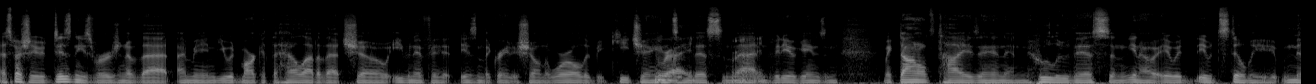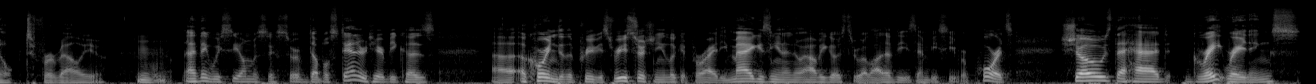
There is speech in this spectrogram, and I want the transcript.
especially with Disney's version of that. I mean, you would market the hell out of that show, even if it isn't the greatest show in the world. It'd be keychains Right. and this and that, Right. and video games and McDonald's ties in and Hulu this, and you know, it would it would still be milked for value. I think we see almost a sort of double standard here because, uh, according to the previous research, and you look at Variety magazine, I know Alvey goes through a lot of these NBC reports, shows that had great ratings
